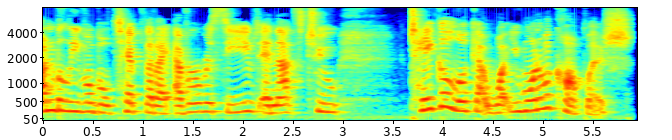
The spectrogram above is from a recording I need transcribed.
unbelievable tip that I ever received, and that's to take a look at what you want to accomplish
